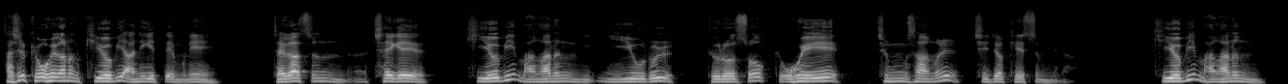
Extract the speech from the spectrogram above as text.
사실 교회가는 기업이 아니기 때문에 제가 쓴 책에 기업이 망하는 이유를 들어서 교회의 증상을 지적했습니다. 기업이 망하는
